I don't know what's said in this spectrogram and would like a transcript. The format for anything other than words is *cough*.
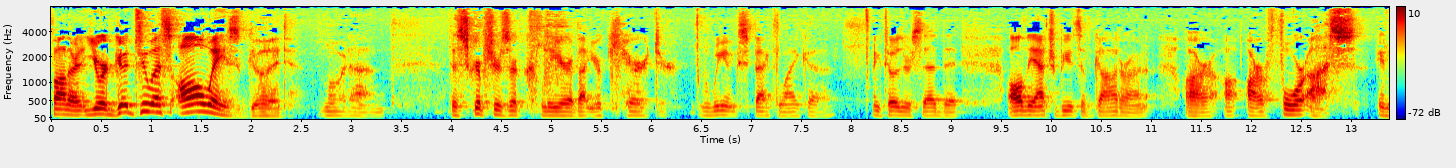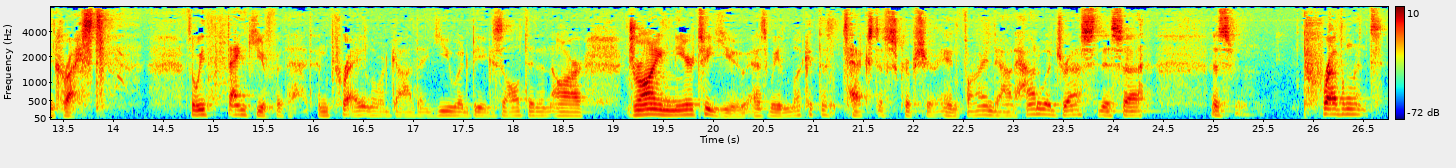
Father, you are good to us, always good. Lord, um, the scriptures are clear about your character. And we expect, like, uh, like Tozer said, that all the attributes of God are, on, are, are for us in Christ. *laughs* So we thank you for that and pray, Lord God, that you would be exalted in our drawing near to you as we look at the text of Scripture and find out how to address this, uh, this prevalent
